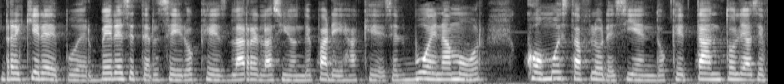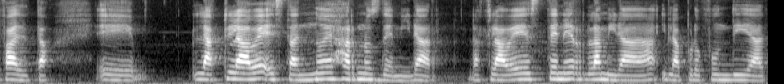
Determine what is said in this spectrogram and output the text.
requiere de poder ver ese tercero que es la relación de pareja, que es el buen amor, cómo está floreciendo, qué tanto le hace falta. Eh, la clave está en no dejarnos de mirar, la clave es tener la mirada y la profundidad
